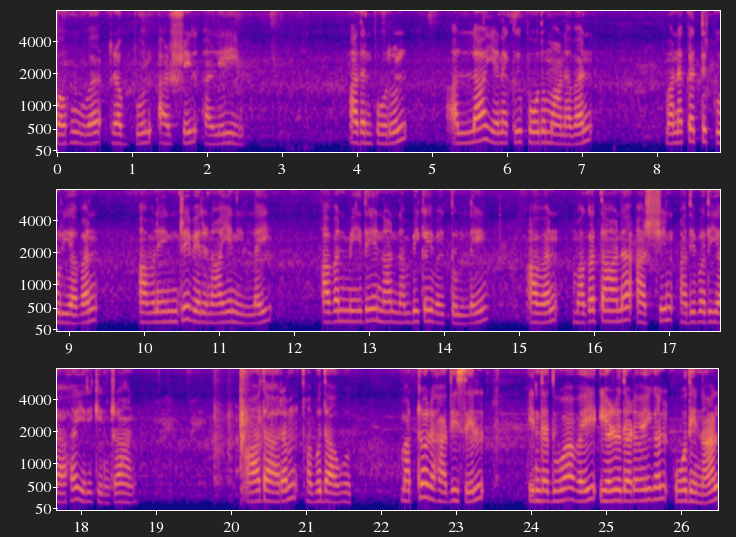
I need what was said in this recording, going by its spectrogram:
வஹுவ ரப்புல் அர்ஷில் அலீம். அதன் பொருள் அல்லாஹ் எனக்கு போதுமானவன் வணக்கத்திற்குரியவன் அவனின்றி வேறு நாயன் இல்லை. அவன் மீதே நான் நம்பிக்கை வைத்துள்ளேன். அவன் மகத்தான அர்ஷின் அதிபதியாக இருக்கின்றான். ஆதாரம் அபுதாவுத். மற்றொரு ஹதீஸில் இந்த துவாவை ஏழு தடவைகள் ஓதினால்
